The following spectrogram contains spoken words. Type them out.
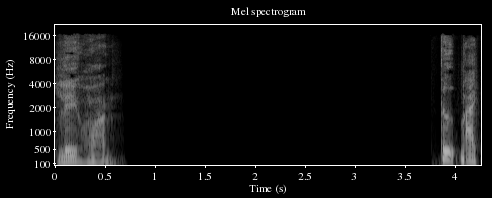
Lê Hoàng Tự bạch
